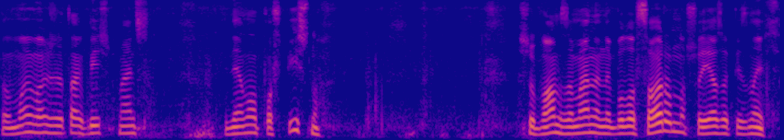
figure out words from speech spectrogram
Тому ми вже так більш-менш йдемо поспішно, щоб вам за мене не було соромно, що я запізнився.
